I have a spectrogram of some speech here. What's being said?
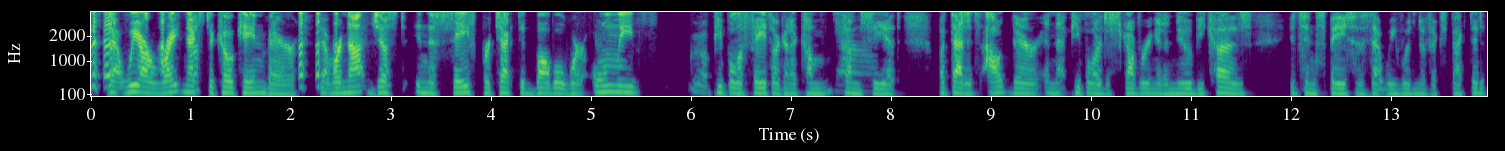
that we are right next to cocaine bear that we're not just in this safe protected bubble where only people of faith are going to come Yeah. come see it but that it's out there and that people are discovering it anew because it's in spaces that we wouldn't have expected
